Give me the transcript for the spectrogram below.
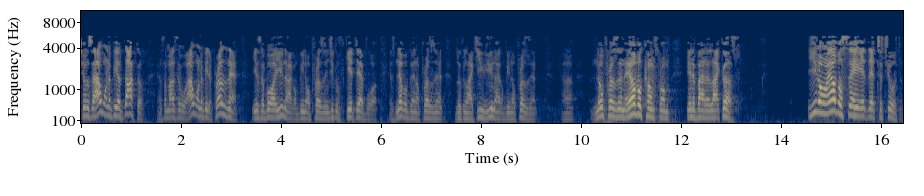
children say, I want to be a doctor. And somebody said, Well, I want to be the president. You say, boy, you're not going to be no president. You can forget that, boy. There's never been a president looking like you. You're not going to be no president. Uh, no president ever comes from anybody like us. You don't ever say that to children.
